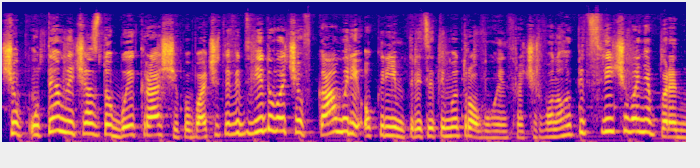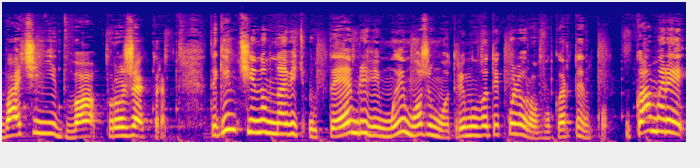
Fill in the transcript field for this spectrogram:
Щоб у темний час доби краще побачити відвідувача, в камері, окрім 30-метрового інфрачервоного підсвічування, передбачені два прожектори. Таким чином, навіть у темряві ми можемо отримувати кольорову картинку. У камери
